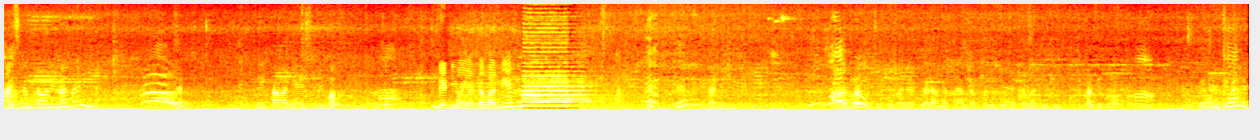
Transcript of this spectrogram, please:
આઈસ્ક્રીમ ખાવાની ના પાડી ને? હે. નહીં ખાવાની આઈસ્ક્રીમ હો. તો જો ડેડીઓ અહીંયા દવા લઈએ છે. હે? ગાડી નીકળી. આ વર્ષ ચીકુભાઈને ગળામાં ચાંદા પડી ગયા દવા દીધી. કાચી કીધું કજન પીવા ને?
